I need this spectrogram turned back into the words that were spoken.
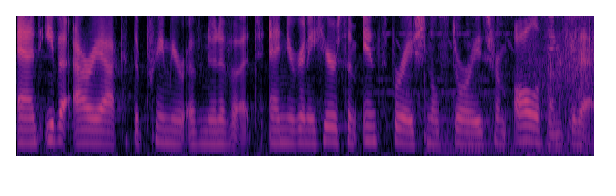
and Eva Aariak, the premier of Nunavut. And you're going to hear some inspirational stories from all of them today.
